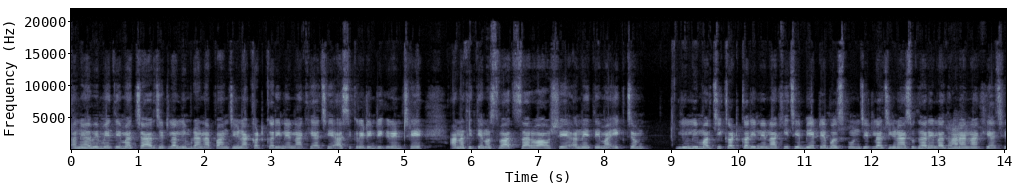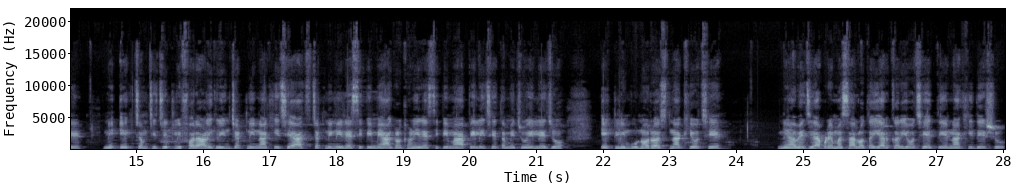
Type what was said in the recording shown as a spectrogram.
અને હવે મેં તેમાં ચાર જેટલા લીમડાના પાન ઝીણા કટ કરીને નાખ્યા છે. આ સિક્રેટ ઇન્ડિગ્રેન્ટ છે. આનાથી તેનો સ્વાદ સારો આવશે અને તેમાં એક ચમ લીલી મરચી કટ કરીને નાખી છે. બે ટેબલ સ્પૂન જેટલા ઝીણા સુધારેલા ધાણા નાખ્યા છે ને એક ચમચી જેટલી ફરાળી ગ્રીન ચટણી નાખી છે. આ ચટણીની રેસીપી મેં આગળ ઘણી રેસીપીમાં આપેલી છે. તમે જોઈ લેજો. એક લીંબુનો રસ નાખ્યો છે ને હવે જે આપણે મસાલો તૈયાર કર્યો છે તે નાખી દઈશું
